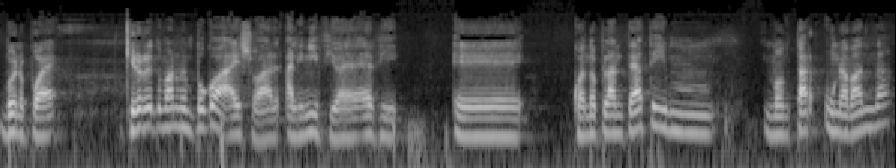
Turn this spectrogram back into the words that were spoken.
Bueno, pues quiero retomarme un poco a eso, al, al inicio. Es decir, eh, cuando planteaste montar una banda,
